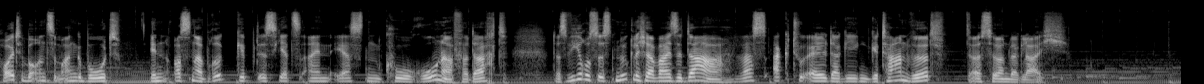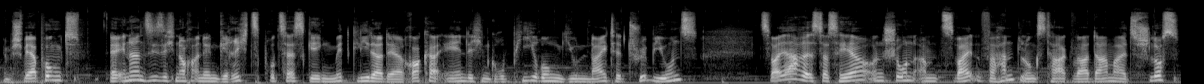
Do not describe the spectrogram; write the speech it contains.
Heute bei uns im Angebot. In Osnabrück gibt es jetzt einen ersten Corona-Verdacht. Das Virus ist möglicherweise da. Was aktuell dagegen getan wird, das hören wir gleich. Im Schwerpunkt erinnern Sie sich noch an den Gerichtsprozess gegen Mitglieder der rockerähnlichen Gruppierung United Tribunes? Zwei Jahre ist das her und schon am zweiten Verhandlungstag war damals Schluss.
